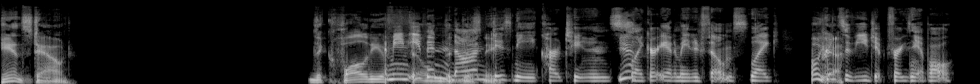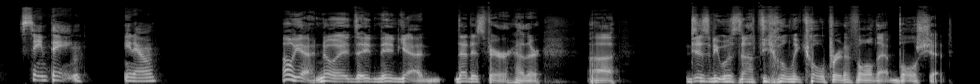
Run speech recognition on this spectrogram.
hands down. The quality of I mean, film even non-Disney cartoons, Yeah. like or animated films, like Oh yeah, Prince of Egypt, for example, same thing. You know, oh yeah. No, it, it- it- yeah, that is fair, Heather. Uh, Disney was not the only culprit of all that bullshit.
